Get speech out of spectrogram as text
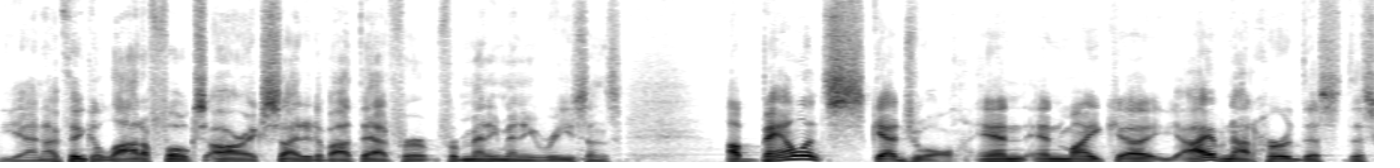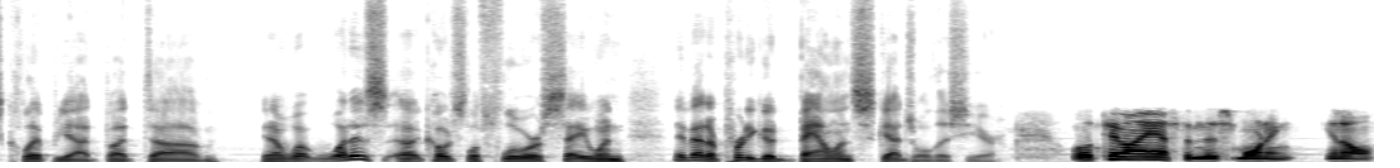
Yeah, and I think a lot of folks are excited about that for, for many, many reasons. A balanced schedule, and and Mike, uh, I have not heard this this clip yet, but uh, You know what? What does uh, Coach Lafleur say when they've had a pretty good balanced schedule this year? Well, Tim, I asked him this morning. You know,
